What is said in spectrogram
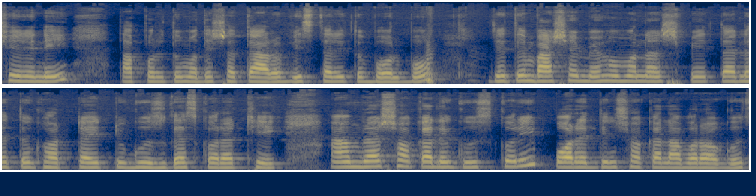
সেরে নেই। তারপরে তোমাদের সাথে আরও বিস্তারিত বলব। যেতে বাসায় মেহমান আসবে, তাহলে তো ঘরটা একটু গুছগাছ করা ঠিক। আমরা সকালে গুছ করি, পরের দিন সকাল আবার অগোছ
